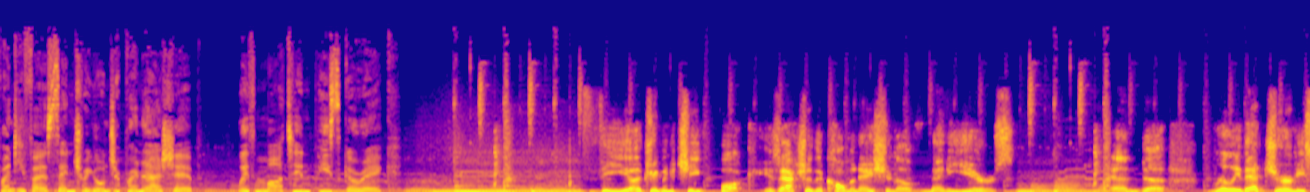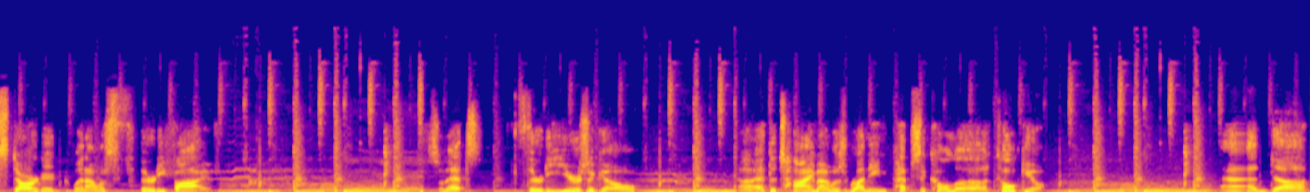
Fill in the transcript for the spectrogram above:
21st Century Entrepreneurship with Martin Piskarik. The uh, Dream and Achieve book is actually the culmination of many years. And uh, really, that journey started when I was 35. So that's 30 years ago. Uh, at the time, I was running Pepsi Cola Tokyo. And uh,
